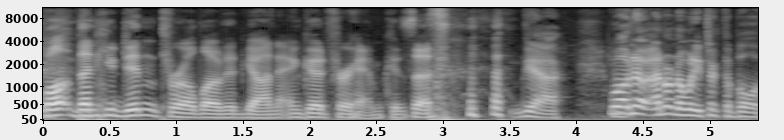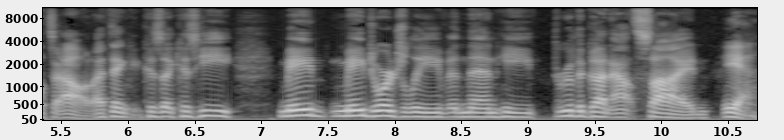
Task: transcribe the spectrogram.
well then he didn't throw a loaded gun, and good for him because that's Yeah. Well, no, I don't know when he took the bullets out. I think because because he made made George leave and then he threw the gun outside. Yeah.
